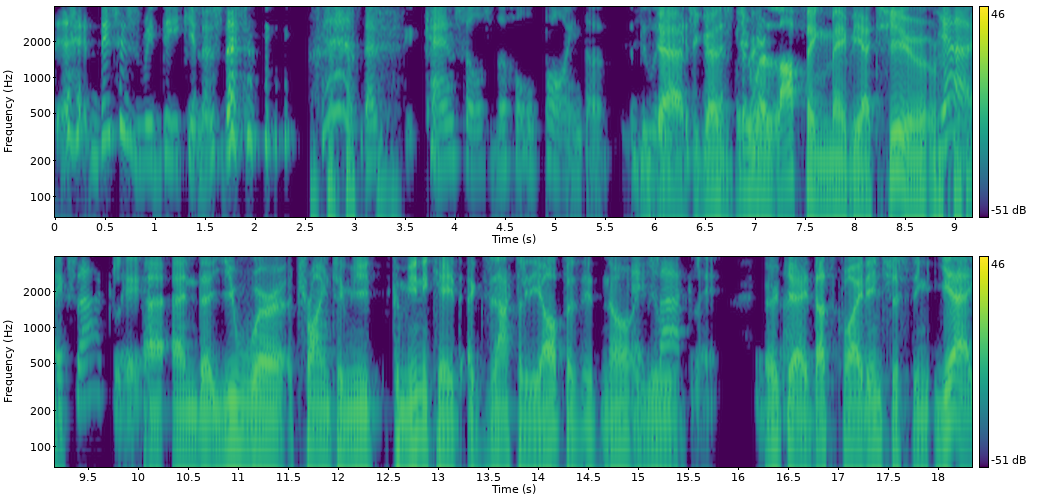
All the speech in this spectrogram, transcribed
this is ridiculous. That that cancels the whole point of doing yeah because they were laughing maybe at you. Yeah exactly. uh, and uh, you were trying to mu- communicate exactly the opposite no? Exactly. you, Okay, that's quite interesting. Yeah,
